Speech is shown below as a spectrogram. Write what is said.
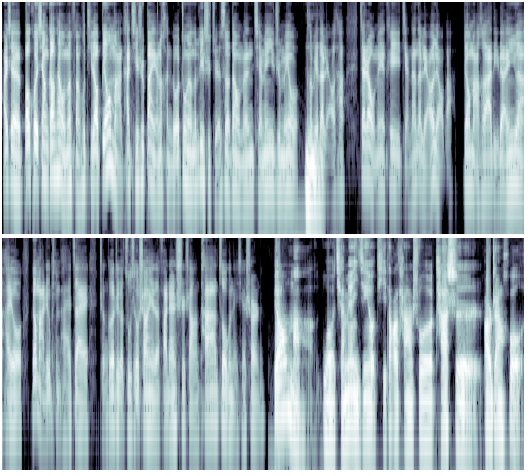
而且包括像刚才我们反复提到彪马，它其实扮演了很多重要的历史角色，但我们前面一直没有特别的聊它，在这儿我们也可以简单的。聊一聊吧，彪马和阿迪的恩怨，还有彪马这个品牌在整个这个足球商业的发展史上，他做过哪些事儿呢？彪马，我前面已经有提到，他说他是二战后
